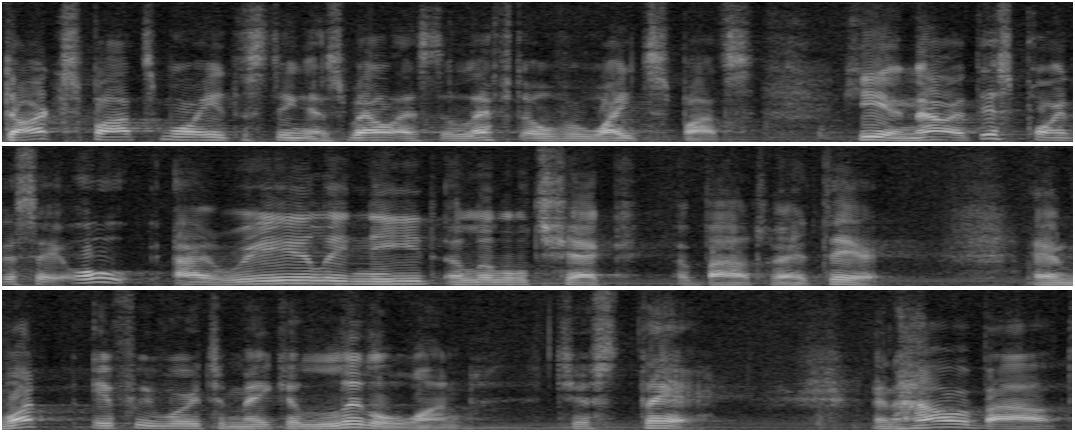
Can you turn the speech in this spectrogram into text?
dark spots more interesting as well as the leftover white spots. Here, now at this point I say, oh, I really need a little check about right there. And what if we were to make a little one just there? And how about,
